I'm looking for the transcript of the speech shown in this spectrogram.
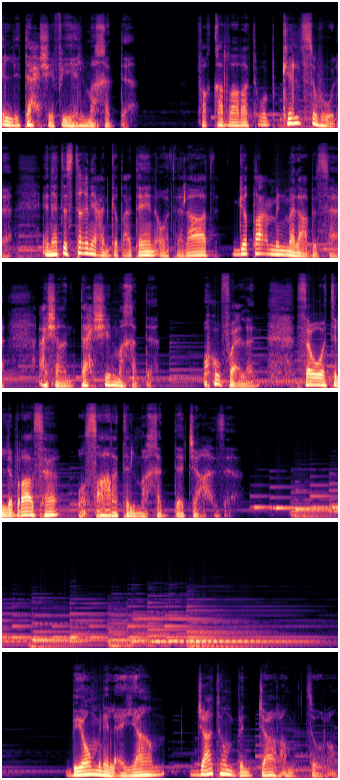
اللي تحشي فيه المخدة. فقررت وبكل سهولة إنها تستغني عن قطعتين أو ثلاث قطع من ملابسها عشان تحشي المخدة. وفعلا سوت اللي براسها وصارت المخدة جاهزة. بيوم من الأيام جاتهم بنت جارهم تزورهم.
